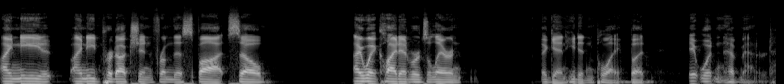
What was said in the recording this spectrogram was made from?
I need I need production from this spot. So I went Clyde Edwards-Helaire and again, he didn't play, but it wouldn't have mattered.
